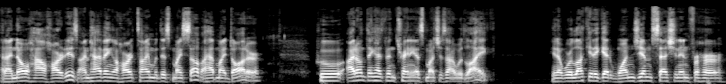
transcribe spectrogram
And I know how hard it is. I'm having a hard time with this myself. I have my daughter who I don't think has been training as much as I would like. You know, we're lucky to get one gym session in for her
